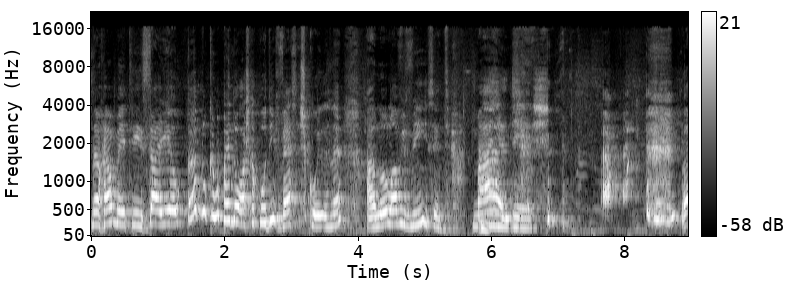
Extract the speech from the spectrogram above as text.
Não, realmente, isso aí eu, eu nunca vou perder o Oscar por diversas coisas, né? Alô, Love Vincent. Mas. Ai, meu Deus. Mas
